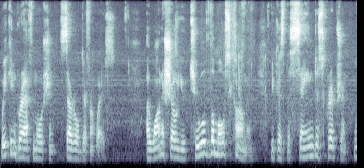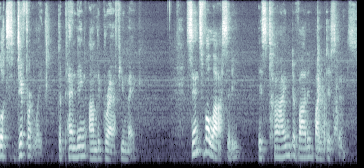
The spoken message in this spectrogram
We can graph motion several different ways. I want to show you two of the most common because the same description looks differently depending on the graph you make. Since velocity is time divided by distance,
